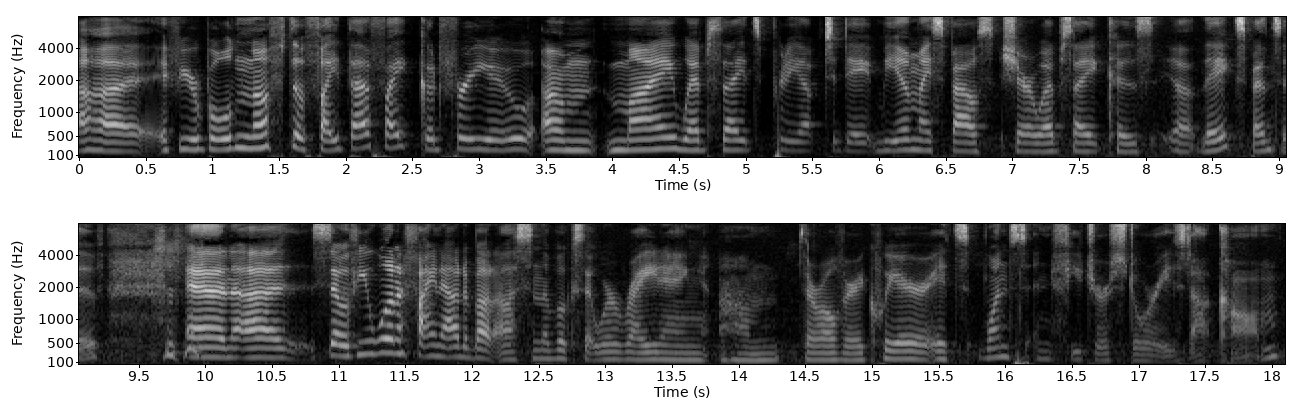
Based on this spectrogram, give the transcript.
uh, if you're bold enough to fight that fight, good for you. Um, my website's pretty up to date. Me and my spouse share a website because uh, they expensive, and uh, so if you want to find out about us and the books that we're writing, um, they're all very queer. It's onceandfuturestories.com.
